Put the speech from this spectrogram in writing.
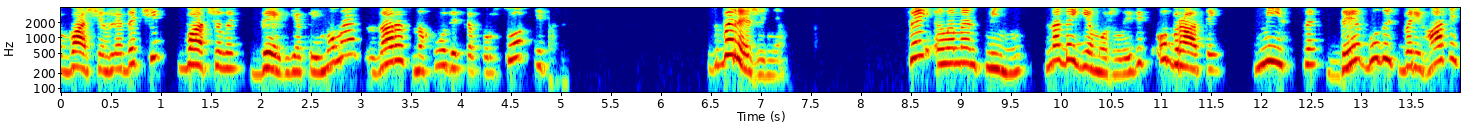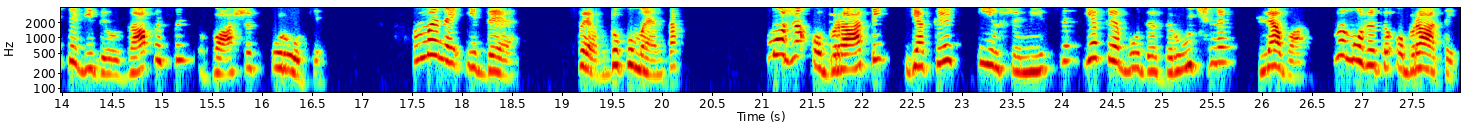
ваші глядачі бачили, де в який момент зараз знаходиться курсор і збереження. Цей елемент меню надає можливість обрати місце, де будуть зберігатися відеозаписи ваших уроків. В мене іде це в документах. Можна обрати якесь інше місце, яке буде зручне для вас. Ви можете обрати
